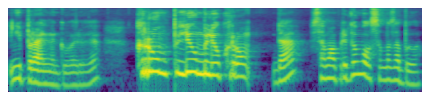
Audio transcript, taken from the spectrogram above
Неправильно говорю, да? Крумплюмлю, кром... Да? Сама придумала, сама забыла.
